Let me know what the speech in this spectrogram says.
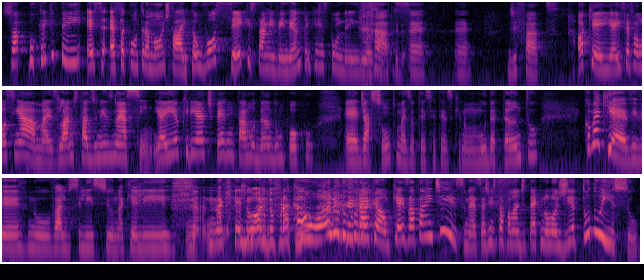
Só por que, que tem esse, essa contramão de falar, então você que está me vendendo tem que responder em duas Rápido, horas? é, é, de fato. Ok, e aí você falou assim, ah, mas lá nos Estados Unidos não é assim. E aí eu queria te perguntar, mudando um pouco é, de assunto, mas eu tenho certeza que não muda tanto. Como é que é viver no Vale do Silício, naquele, na, naquele... No olho do furacão? No olho do furacão, porque é exatamente isso, né? Se a gente está falando de tecnologia, tudo isso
